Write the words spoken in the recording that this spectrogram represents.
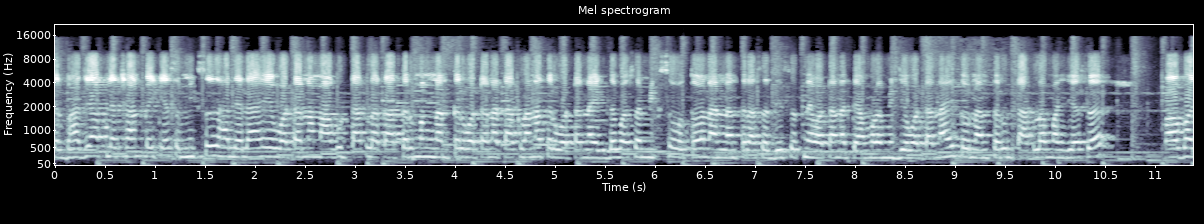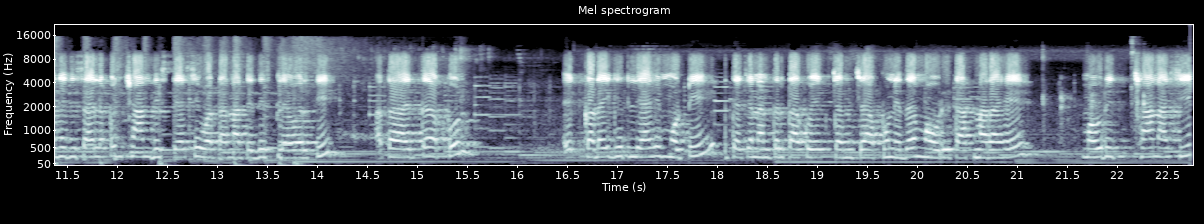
तर भाज्या आपल्या छान पैकी असं मिक्स झालेला आहे. वटाणा मागून टाकला का तर मग नंतर वटाणा टाकला ना तर वटाणा एकदम असा मिक्स होतो आणि नंतर असं दिसत नाही वटाणा. त्यामुळे मी जे वटाणा आहे तो नंतरून टाकला. म्हणजे असं पावभाजी दिसायला पण छान दिसते अशी वटाणा ते दिसल्यावरती. आता आपण एक कढाई घेतली आहे मोठी. त्याच्यानंतर टाकू एक चमचा आपण इथं मोहरी टाकणार आहे. मोहरी छान अशी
